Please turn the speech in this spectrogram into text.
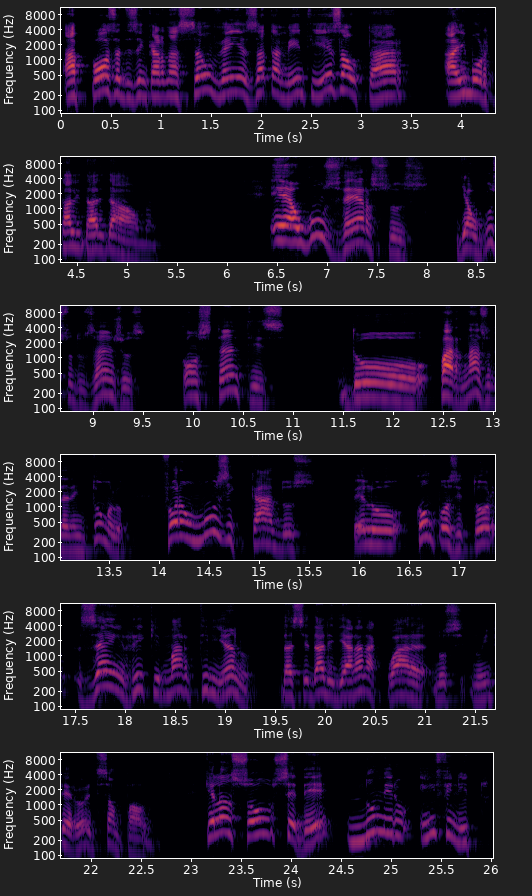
após a desencarnação vem exatamente exaltar a imortalidade da alma. E alguns versos de Augusto dos Anjos, constantes do Parnaso del Túmulo, foram musicados pelo compositor Zé Henrique Martiniano, da cidade de Araraquara, no, no interior de São Paulo, que lançou o CD Número Infinito,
